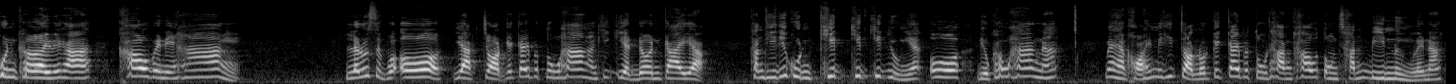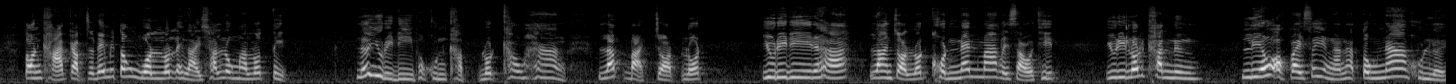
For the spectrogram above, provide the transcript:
คุณเคยไหมคะ เข้าไปในห้าง แล้วรู้สึกว่าเอออยากจอดใกล้ๆประตูห้างอะขี้เกียจเดินไกลอะทันทีที่คุณคิดคิดคิดอยู่เงี้ยเออเดี๋ยวเข้าห้างนะแม่ขอให้มีที่จอดรถใกล้ๆประตูทางเข้าตรงชั้น B1 เลยนะ ตอนขากลับจะได้ไม่ต้องวนรถหลายๆ ชั้นลงมารถติด แล้วอยู่ดีๆพอคุณขับรถเข้าห้าง รับบัตรจอดรถ อยู่ดีๆนะคะลานจอดรถคนแน่นมากเลยเสาร์อาทิตย์ อยู่ดีรถคันหนึ่งเลี้ยวออกไปซะอย่างนั้นอะตรงหน้าคุณเลย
